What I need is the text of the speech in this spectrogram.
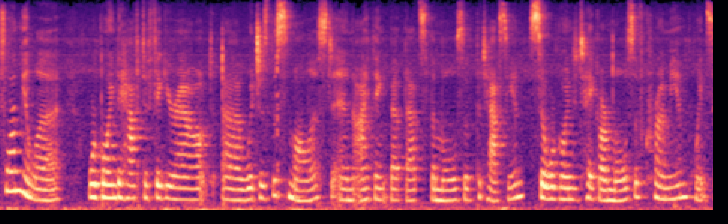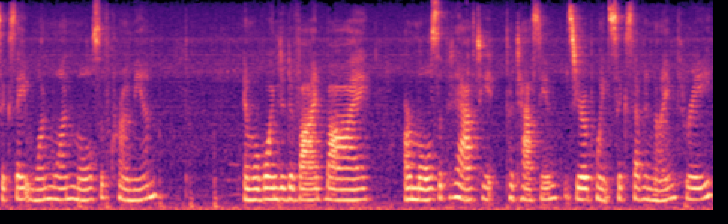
formula, we're going to have to figure out uh, which is the smallest, and I think that that's the moles of potassium. So we're going to take our moles of chromium, 0.6811 moles of chromium, and we're going to divide by our moles of potassium, 0.6793.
